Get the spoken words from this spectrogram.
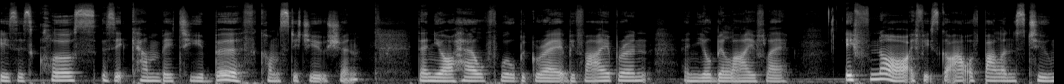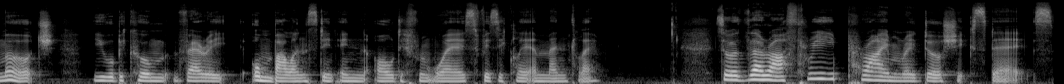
is as close as it can be to your birth constitution, then your health will be great, be vibrant, and you'll be lively. If not, if it's got out of balance too much, you will become very unbalanced in, in all different ways, physically and mentally. So, there are three primary doshic states.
